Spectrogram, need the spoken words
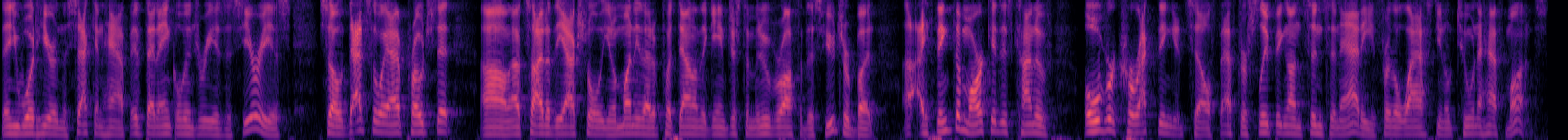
than you would here in the second half if that ankle injury is as serious. So that's the way I approached it. Um, outside of the actual you know money that I put down on the game just to maneuver off of this future, but I think the market is kind of overcorrecting itself after sleeping on Cincinnati for the last you know two and a half months.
